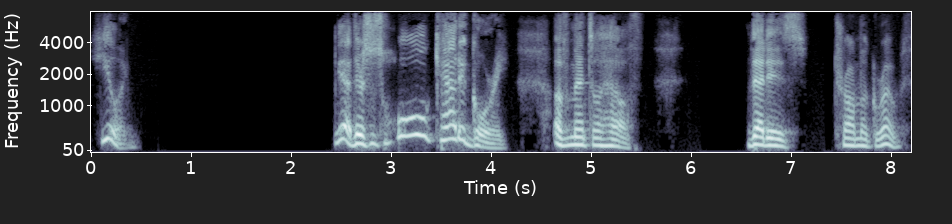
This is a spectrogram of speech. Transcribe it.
Healing. Yeah, there's this whole category of mental health that is trauma growth.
